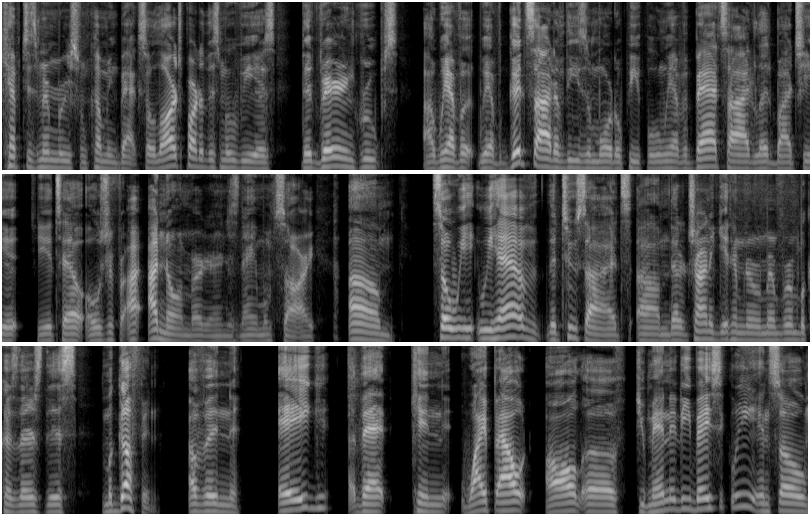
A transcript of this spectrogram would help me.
kept his memories from coming back. So a large part of this movie is the varying groups. Uh, we have a we have a good side of these immortal people, and we have a bad side led by Chia Chiwetel Ejiofor. I, I know I'm murdering his name. I'm sorry. Um, so we we have the two sides um that are trying to get him to remember him because there's this MacGuffin of an egg that can wipe out all of humanity basically, and so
